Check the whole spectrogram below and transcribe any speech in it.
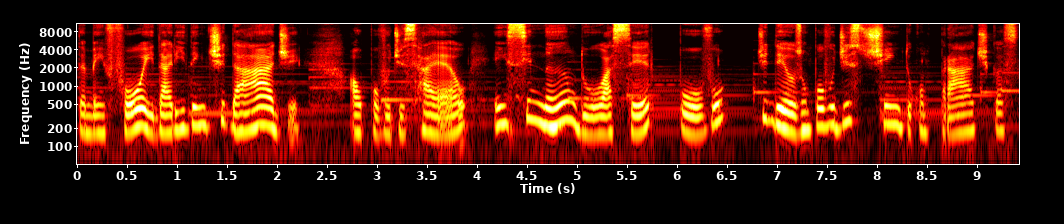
Também foi dar identidade ao povo de Israel, ensinando-o a ser povo de Deus, um povo distinto, com práticas,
